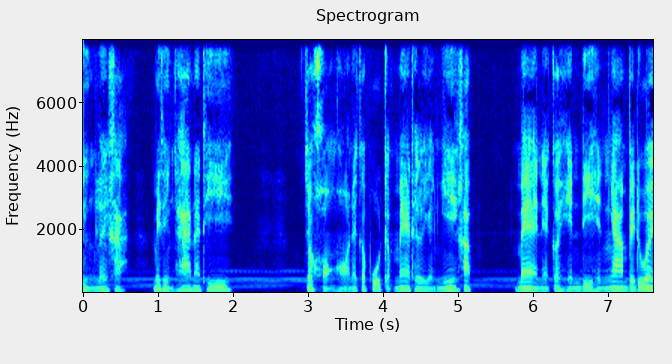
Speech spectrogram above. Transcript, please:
ถึงเลยค่ะ ไม่ถึง 5 นาที เจ้าของหอเนี่ยก็พูดกับแม่เธออย่างนี้ครับ แม่เนี่ยก็เห็นดีเห็นงามไปด้วย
